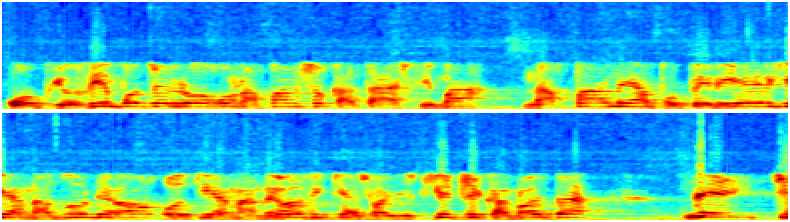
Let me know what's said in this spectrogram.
οποιοδήποτε λόγο να πάνε στο κατάστημα να πάνε από περιέργεια να δουν ότι ανανεώθηκε η ασφαλιστική τους ικανότητα ναι, και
